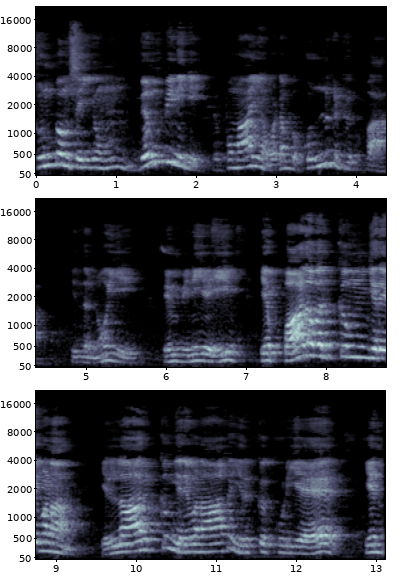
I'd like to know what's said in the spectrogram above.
துன்பம் செய்யும் வெம்பினியை. வெப்பமா என் உடம்பு கொன்னுகிட்டு இருக்குப்பா இந்த நோயை வெம்பினியை எப்பாலவர்க்கும் இறைவனாம் எல்லாருக்கும் இறைவனாக இருக்கக்கூடிய என்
